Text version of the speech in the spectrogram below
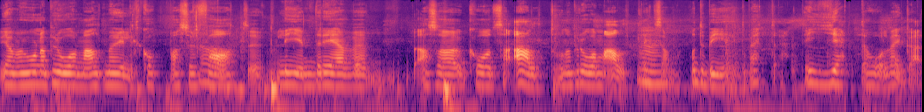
ja men hon har provat med allt möjligt, kopparsulfat, lindrev, alltså kods, allt. Hon har provat med allt Mm. liksom. Och det blir inte bättre. Det är jättehålväggar.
